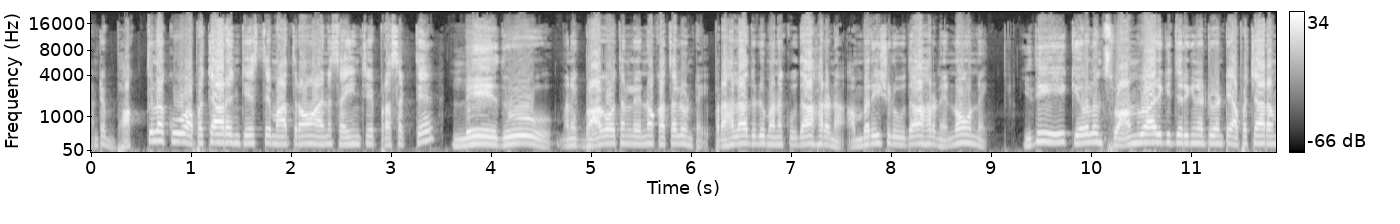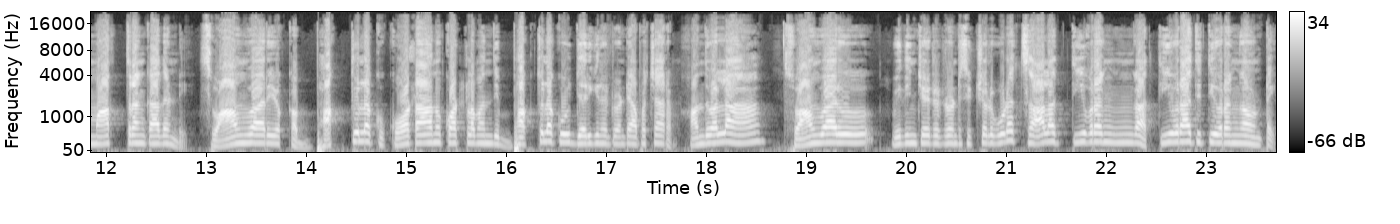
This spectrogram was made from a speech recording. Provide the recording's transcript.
అంటే భక్తులకు అపచారం చేస్తే మాత్రం ఆయన సహించే ప్రసక్తే లేదు. మనకు భాగవతంలో ఎన్నో కథలు ఉంటాయి ప్రహ్లాదుడు మనకు ఉదాహరణ అంబరీషుడు ఉదాహరణ ఎన్నో ఉన్నాయి. ఇది కేవలం స్వామివారికి జరిగినటువంటి అపచారం మాత్రం కాదండి. స్వామివారి యొక్క భక్తులకు కోటాను కోట్ల మంది భక్తులకు జరిగినటువంటి అపచారం. అందువల్ల స్వామివారు విధించేటటువంటి శిక్షలు కూడా చాలా తీవ్రంగా తీవ్రాతి తీవ్రంగా ఉంటాయి.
